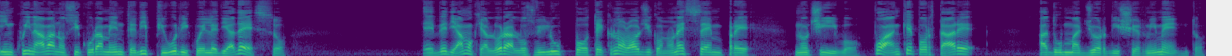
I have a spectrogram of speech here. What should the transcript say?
inquinavano sicuramente di più di quelle di adesso. E vediamo che allora lo sviluppo tecnologico non è sempre nocivo, può anche portare ad un maggior discernimento.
